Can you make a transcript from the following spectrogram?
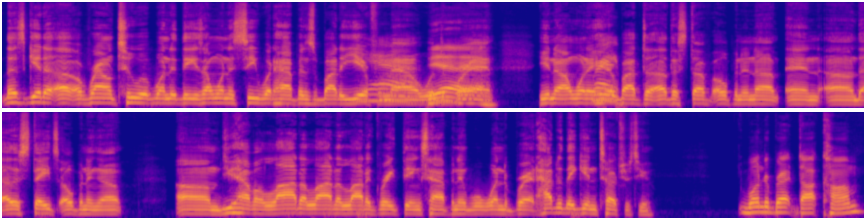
Let's get a, a round two of one of these. I want to see what happens about a year from now with Yeah. the brand. You know, I want to hear about the other stuff opening up and um, the other states opening up. Um, you have a lot, a lot, a lot of great things happening with Wonder Brett. How do they get in touch with you? wonderbrett.com.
